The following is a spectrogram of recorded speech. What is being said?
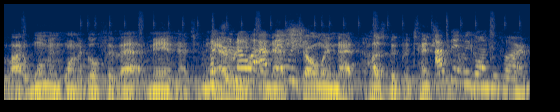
a lot of women want to go for that man that's you married know and that's we- showing that husband potential. I think we're going too far.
